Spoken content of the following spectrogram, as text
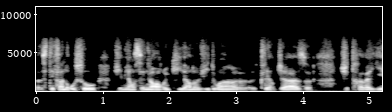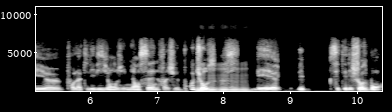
euh, Stéphane Rousseau. J'ai mis en scène Laurent Ruquier, Arnaud Gidouin, euh, Claire Jazz. J'ai travaillé euh, pour la télévision. J'ai mis en scène. Enfin, j'ai fait beaucoup de choses. Mmh, mmh, mmh, mais, mais c'était des choses, bon,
